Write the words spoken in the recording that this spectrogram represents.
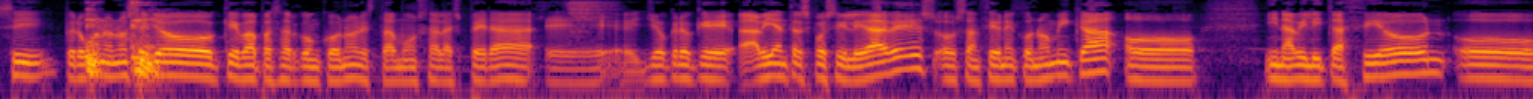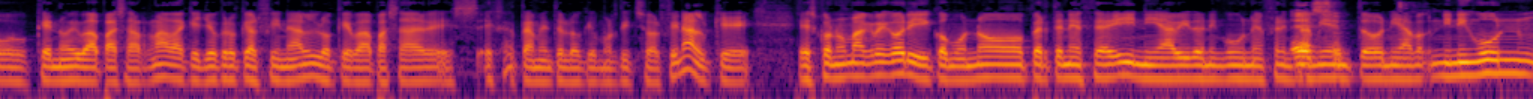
Sí, pero bueno, no sé yo qué va a pasar con Conor, estamos a la espera. Eh, yo creo que habían tres posibilidades, o sanción económica, o inhabilitación, o que no iba a pasar nada, que yo creo que al final lo que va a pasar es exactamente lo que hemos dicho al final, que es Conor McGregor y como no pertenece ahí, ni ha habido ningún enfrentamiento, ni, ni, ningún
